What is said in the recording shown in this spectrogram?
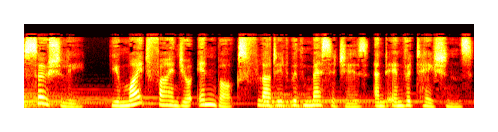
Socially, you might find your inbox flooded with messages and invitations.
